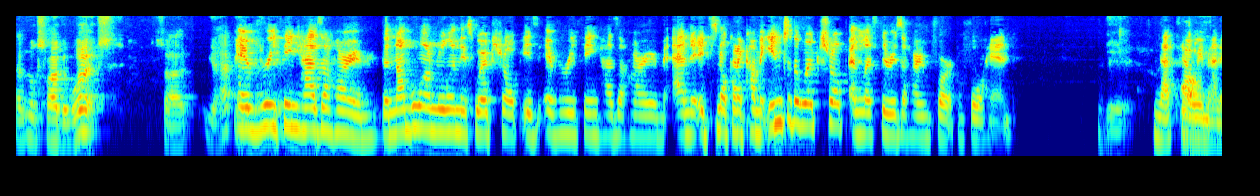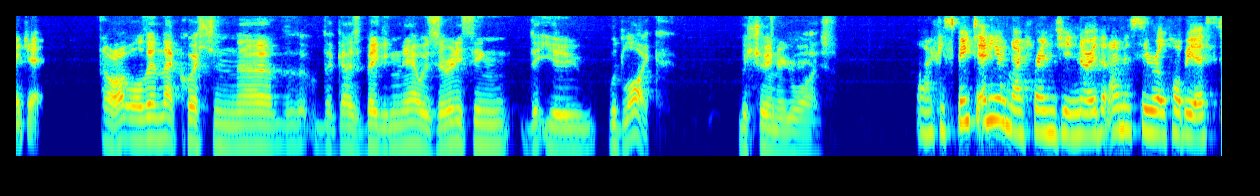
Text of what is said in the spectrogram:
it looks like it works. So you're happy. Everything has a home. The number one rule in this workshop is everything has a home, and it's not going to come into the workshop unless there is a home for it beforehand. Yeah. And that's how we manage it. All right. Well, then that question uh, that goes begging now: Is there anything that you would like, machinery wise? If you speak to any of my friends, you know that I'm a serial hobbyist,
